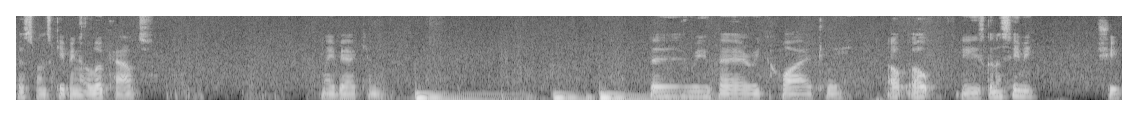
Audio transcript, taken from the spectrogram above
This one's keeping a lookout. Maybe I can... Very, very quietly. Oh, oh, he's gonna see me. She.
